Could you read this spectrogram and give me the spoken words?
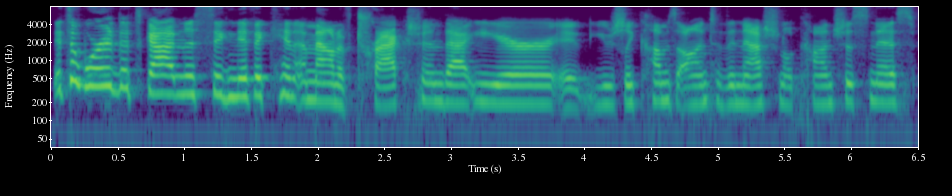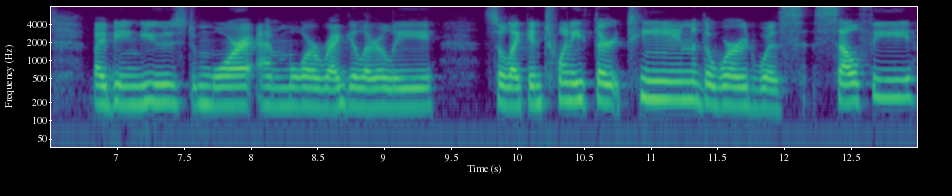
It's a word that's gotten a significant amount of traction that year. It usually comes onto the national consciousness by being used more and more regularly. So, like in 2013, the word was selfie.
